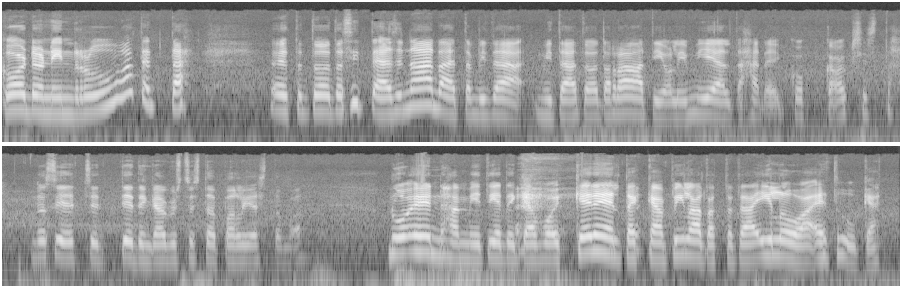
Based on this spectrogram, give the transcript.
Gordonin ruuat, että, että tuota, sittenhän se nähdään, että mitä, mitä tuota Raati oli mieltä hänen kokkauksista. No se et tietenkään pysty sitä paljastamaan. No enhän minä tietenkään voi keneltäkään pilata tätä iloa etukäteen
